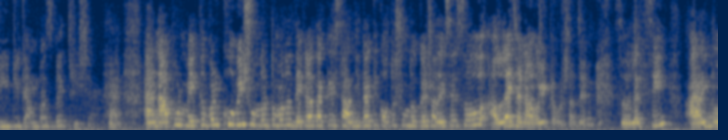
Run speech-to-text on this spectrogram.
বিউটি ক্যানভাস বাই ত্রিশা হ্যাঁ অ্যান্ড আপুর মেকওভার খুবই সুন্দর তোমার তো দেখলা তাকে সানজিদাকে কত সুন্দর করে সাজাইছে সো আল্লাহ জানে আমাকে কেমন সাজায়। So let's see I know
